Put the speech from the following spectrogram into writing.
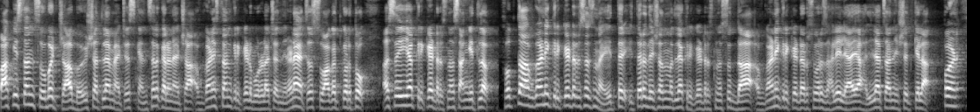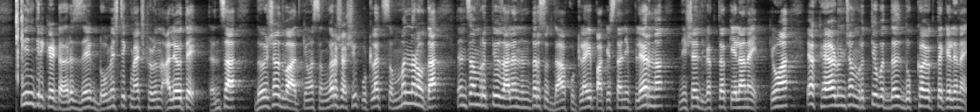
पाकिस्तानसोबतच्या भविष्यातल्या मॅचेस कॅन्सल करण्याच्या अफगाणिस्तान क्रिकेट बोर्डाच्या निर्णयाचं स्वागत करतो असंही या क्रिकेटर्सनं सांगितलं. फक्त अफगाणी क्रिकेटर्सच नाही तर इतर देशांमधल्या क्रिकेटर्सनं सुद्धा अफगाणी क्रिकेटर्सवर झालेल्या या हल्ल्याचा निषेध केला. पण तीन क्रिकेटर्स जे एक डोमेस्टिक मॅच खेळून आले होते. त्यांचा दहशतवाद किंवा संघर्षाशी कुठलाच संबंध नव्हता. त्यांचा मृत्यू झाल्यानंतर सुद्धा कुठल्याही पाकिस्तानी प्लेअरनं निषेध व्यक्त केला नाही किंवा या खेळाडूंच्या मृत्यूबद्दल दुःख व्यक्त केले नाही.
